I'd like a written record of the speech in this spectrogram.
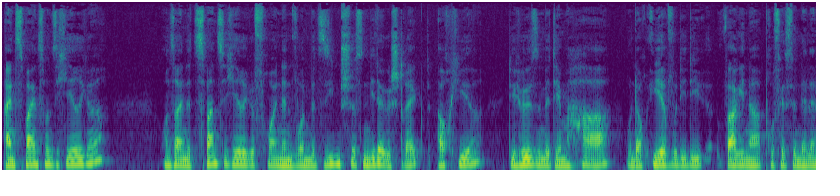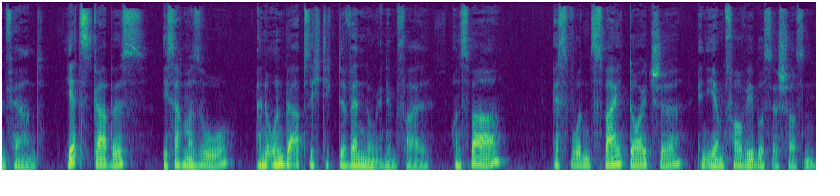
Ein 22-Jähriger und seine 20-jährige Freundin wurden mit sieben Schüssen niedergestreckt. Auch hier die Hülsen mit dem Haar und auch ihr wurde die Vagina professionell entfernt. Jetzt gab es, ich sag mal so, eine unbeabsichtigte Wendung in dem Fall. Und zwar, es wurden zwei Deutsche in ihrem VW-Bus erschossen.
